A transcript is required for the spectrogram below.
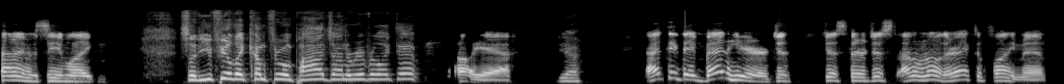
time. It seemed like. So, do you feel they come through in pods on the river like that? Oh yeah, Yeah. I think they've been here. Just, just they're just. I don't know. They're acting funny, man.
